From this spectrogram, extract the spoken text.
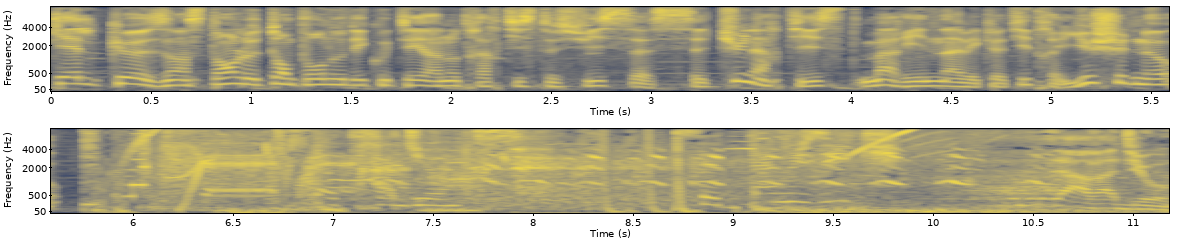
quelques instants. Le temps pour nous d'écouter un autre artiste suisse. C'est une artiste, Marine, avec le titre You Should Know. Cette radio. C'est ta musique. Ta radio.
